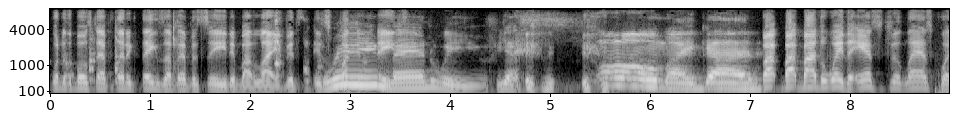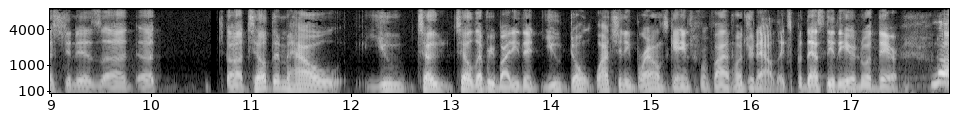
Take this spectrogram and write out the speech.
one of the most athletic things I've ever seen in my life. It's it's fucking Weave, amazing. man, weave. Yes. Oh my god! By, by, by the way, the answer to the last question is uh, uh, uh, tell them how you tell tell everybody that you don't watch any Browns games for 500, Alex. But that's neither here nor there. no, we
